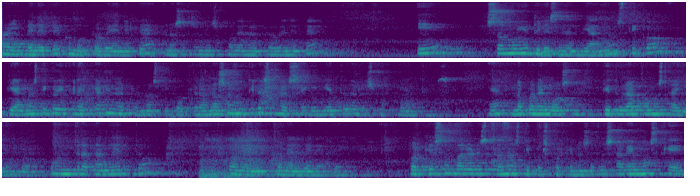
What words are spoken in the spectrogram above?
hay BNP como ProBNP, a nosotros nos ponen el ProBNP, y son muy útiles en el diagnóstico diagnóstico diferencial y en el pronóstico, pero no son útiles en el seguimiento de los pacientes. ¿eh? No podemos titular cómo está yendo un tratamiento con el, con el BNP. ¿Por qué son valores pronósticos? Porque nosotros sabemos que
